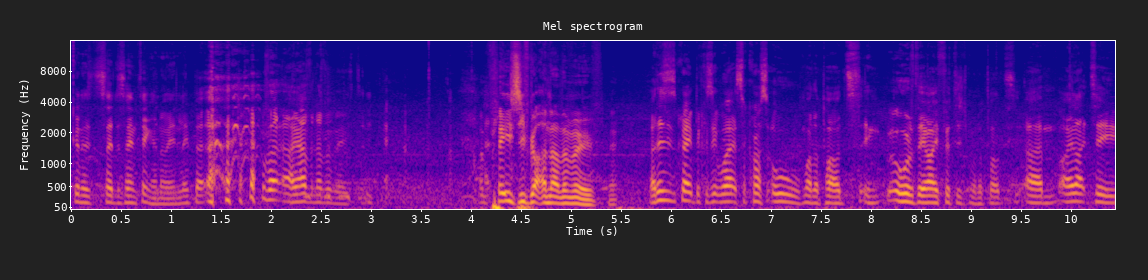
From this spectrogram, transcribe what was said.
going to say the same thing, annoyingly, but, but I have another move. I'm pleased you've got another move. But this is great because it works across all monopods, in all of the iFootage monopods. Um, I like to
